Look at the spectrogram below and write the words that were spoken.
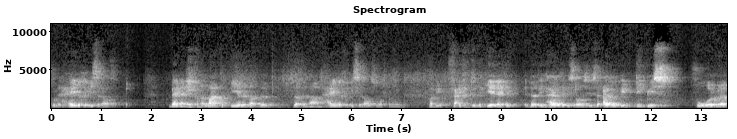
voor de heilige Israël. Bijna een van de laatste keren dat de, dat de naam heilige Israëls wordt genoemd. Van die 25 keer denk ik, dat die heilige Israëls is de uitdrukking typisch voor... Uh,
